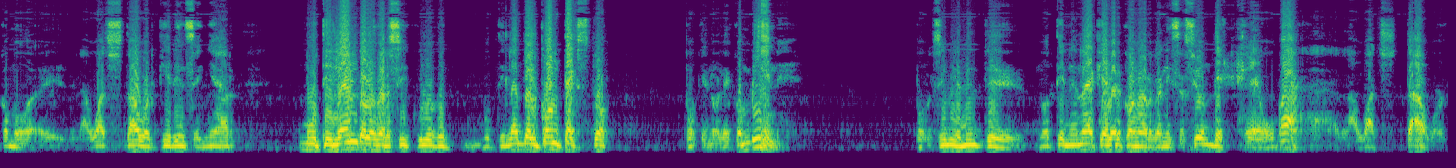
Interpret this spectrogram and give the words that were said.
como eh, la Watchtower quiere enseñar, mutilando los versículos, mutilando el contexto, porque no le conviene, porque simplemente no tiene nada que ver con la organización de Jehová, la Watchtower.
